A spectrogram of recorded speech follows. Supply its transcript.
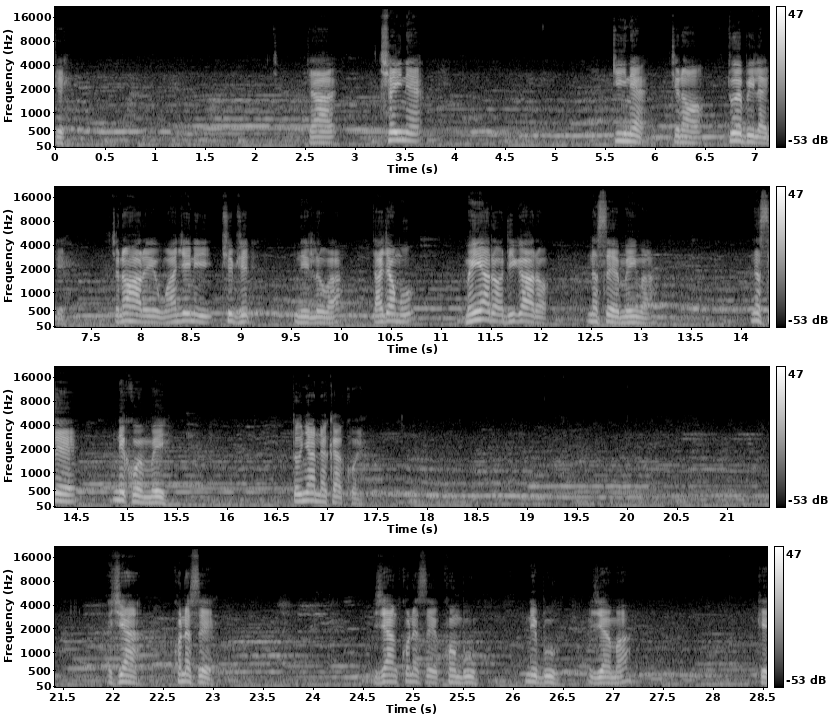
ကဲဒါချိန်နဲ့ကီးနဲ့ကျွန်တော်တွဲပေးလိုက်တယ်ကျွန်တော်ဟာတွေဝမ်းချင်းနေဖြစ်ဖြစ်နေလို့ပါဒါကြောင့်မို့မင်းကတော့အဓိကတော့20မိန်းပါ 20နှစ်ခွင်မိန်းတုံညနှစ်ခတ်ခွင်အရန်80အရန်80ခွန်ဘူးနှစ်ဘူးအရန်ပါကဲ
